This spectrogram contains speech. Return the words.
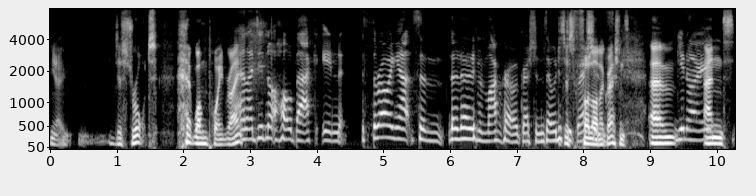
you know, distraught at one point, right? And I did not hold back in throwing out some, no, not even microaggressions. They were just, Just full on aggressions. Um, You know? and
